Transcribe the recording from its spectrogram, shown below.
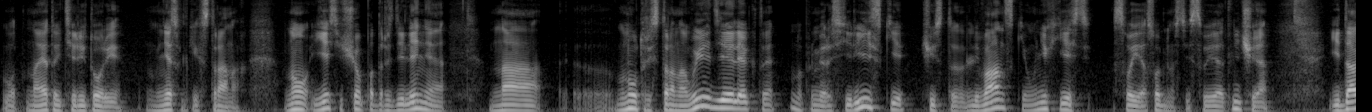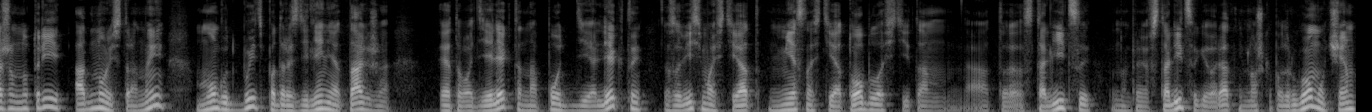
вот на этой территории в нескольких странах. Но есть еще подразделения на внутристрановые диалекты, например, сирийские, чисто ливанские, у них есть свои особенности, свои отличия. И даже внутри одной страны могут быть подразделения также этого диалекта на поддиалекты в зависимости от местности, от области, там, от э, столицы. Например, в столице говорят немножко по-другому, чем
